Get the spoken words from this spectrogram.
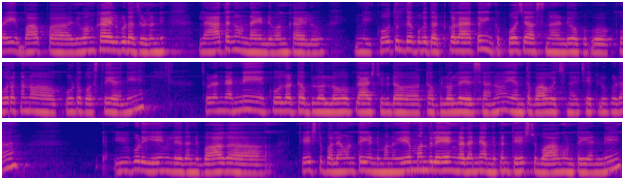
పై బాగా అది వంకాయలు కూడా చూడండి. లేతగా ఉన్నాయండి వంకాయలు. ఈ కోతుల దెబ్బకు తట్టుకోలేక ఇంక కోచేస్తున్నాయండి ఒక కూరకన పూటకు వస్తాయని చూడండి అన్నీ కూలర్ టబ్బులలో ప్లాస్టిక్ డ- టబ్బులలో వేసాను. ఎంత బాగా వచ్చినాయి చెట్లు కూడా. ఇవి కూడా ఏమి లేదండి. బాగా టేస్ట్ భలే ఉంటాయండి. మనం ఏ మందులు వేయం కదండి అందుకని టేస్ట్ బాగుంటాయండి.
